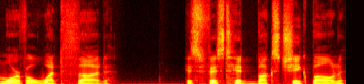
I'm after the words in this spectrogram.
more of a wet thud. His fist hit Buck's cheekbone,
